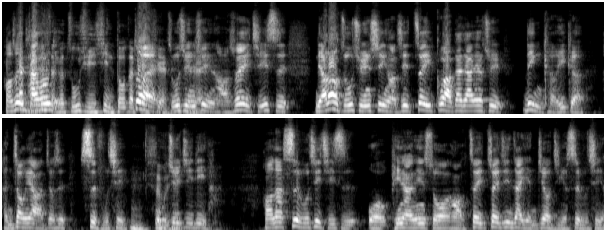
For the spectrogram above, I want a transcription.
好，所以台光整个族群性都在。对，族群性哈，所以其实聊到族群性哈，其实这一卦大家要去 link 一个很重要的就是伺服器，嗯，五 G 基地台。好，那伺服器其实我平常听说哈，最最近在研究几个伺服器。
